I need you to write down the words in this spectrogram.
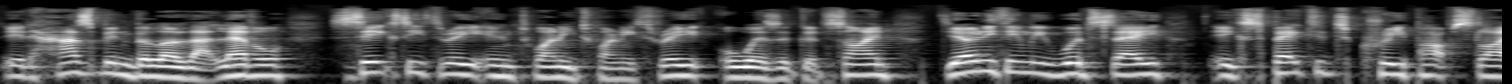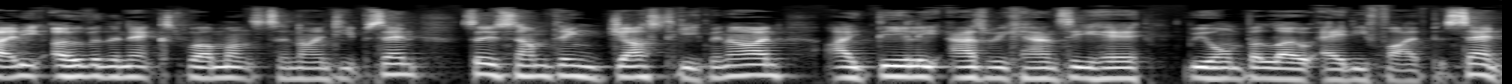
it has been below that level. 63 in 2023, always a good sign. The only thing we would say, expected to creep up slightly over the next 12 months to 90%, so something just to keep an eye on. Ideally, as we can see here, we want below 85%.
